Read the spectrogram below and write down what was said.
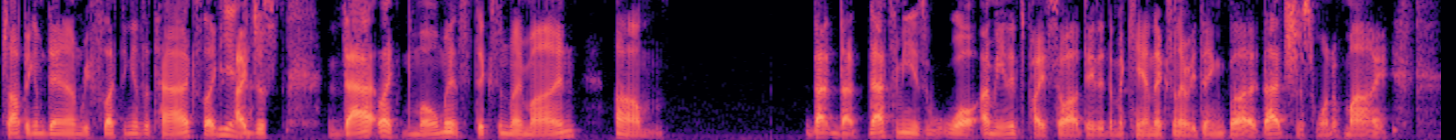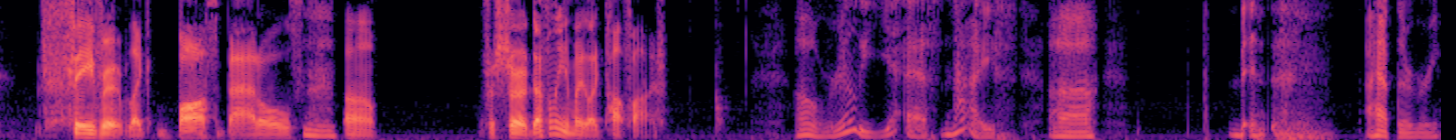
chopping him down, reflecting his attacks. Like Yeah. I just that like moment sticks in my mind. Um, that that that to me is well, I mean it's probably so outdated the mechanics and everything, but that's just one of my favorite like boss battles. Mhm. Um, for sure, definitely in my like top five. Oh, really? Yes. Nice. Uh, then I have to agree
